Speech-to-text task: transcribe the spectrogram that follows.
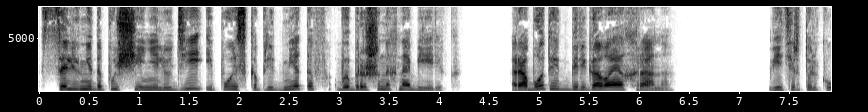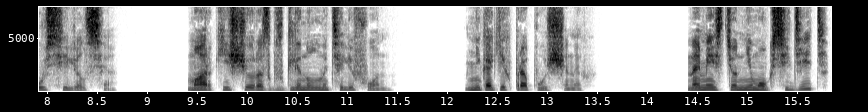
с целью недопущения людей и поиска предметов, выброшенных на берег. Работает береговая охрана. Ветер только усилился. Марк еще раз взглянул на телефон. Никаких пропущенных. На месте он не мог сидеть,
